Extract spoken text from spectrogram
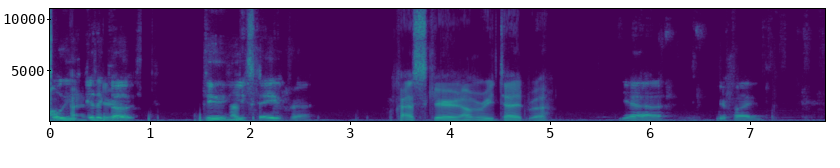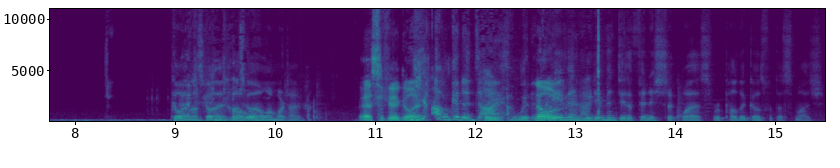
Oh, you kinda hear the ghost. Dude, you saved, bro. I'm kind of scared. I'm already dead, bro. Yeah, you're fine. Go in. Let's go in. Let's go in one more time. Yeah, Sophia, go in. Yeah, I'm gonna die. Please. I'm We, gonna No. we didn't even we didn't even do the finish the quest. Repel the ghost with a smudge.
